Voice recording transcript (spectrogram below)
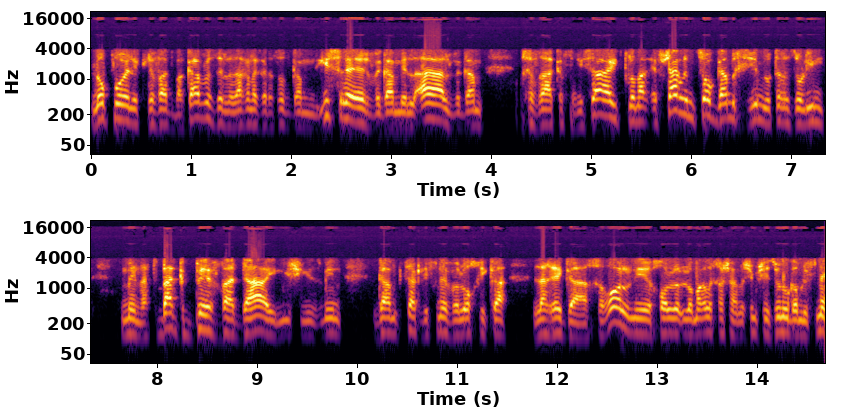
לא פועלת לבד בקו הזה, ללארנק לעשות גם ישראייר וגם אל על וגם חברה הקפריסאית. כלומר, אפשר למצוא גם מחירים יותר זולים מנתב"ג, בוודאי, מי שהזמין גם קצת לפני ולא חיכה לרגע האחרון. אני יכול לומר לך שאנשים שהזמינו גם לפני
